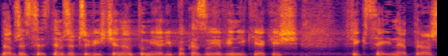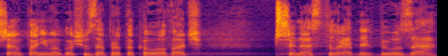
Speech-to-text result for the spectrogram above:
Dobrze, system rzeczywiście nam tu mieli, pokazuje wyniki jakieś fikcyjne. Proszę Pani Małgosiu zaprotokołować. 13 radnych było za,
